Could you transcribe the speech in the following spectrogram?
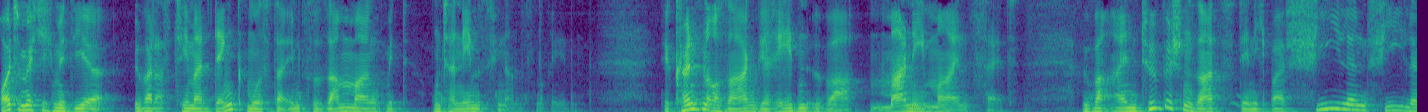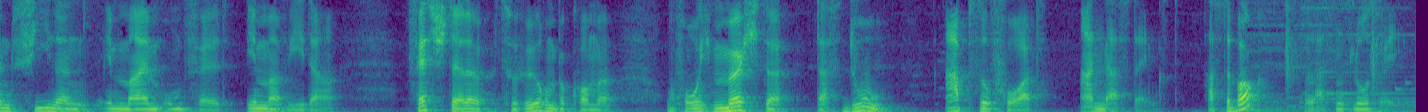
Heute möchte ich mit dir über das Thema Denkmuster im Zusammenhang mit Unternehmensfinanzen reden. Wir könnten auch sagen, wir reden über Money Mindset. Über einen typischen Satz, den ich bei vielen, vielen, vielen in meinem Umfeld immer wieder feststelle, zu hören bekomme und wo ich möchte, dass du ab sofort anders denkst. Hast du Bock? Lass uns loslegen.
